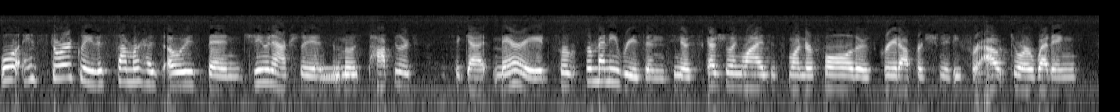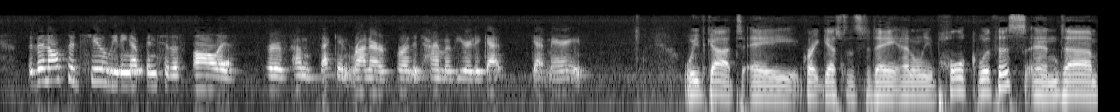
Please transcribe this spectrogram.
Well, historically, the summer has always been June. Actually, is the most popular time to get married for for many reasons. You know, scheduling wise, it's wonderful. There's great opportunity for outdoor weddings, but then also too, leading up into the fall is sort of come second runner for the time of year to get get married. We've got a great guest with us today, Adelaide Polk, with us, and um,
